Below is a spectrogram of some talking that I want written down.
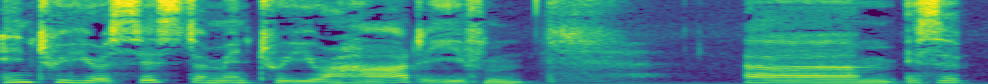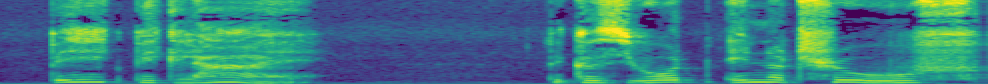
into your system, into your heart, even, um, is a big, big lie. Because your inner truth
